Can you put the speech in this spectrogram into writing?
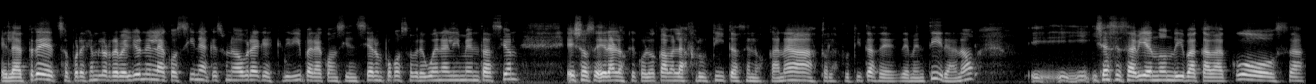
El atrezzo, por ejemplo, Rebelión en la cocina, que es una obra que escribí para concienciar un poco sobre buena alimentación, ellos eran los que colocaban las frutitas en los canastos, las frutitas de, mentira, ¿no? Y, y, ya se sabía en dónde iba cada cosa.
